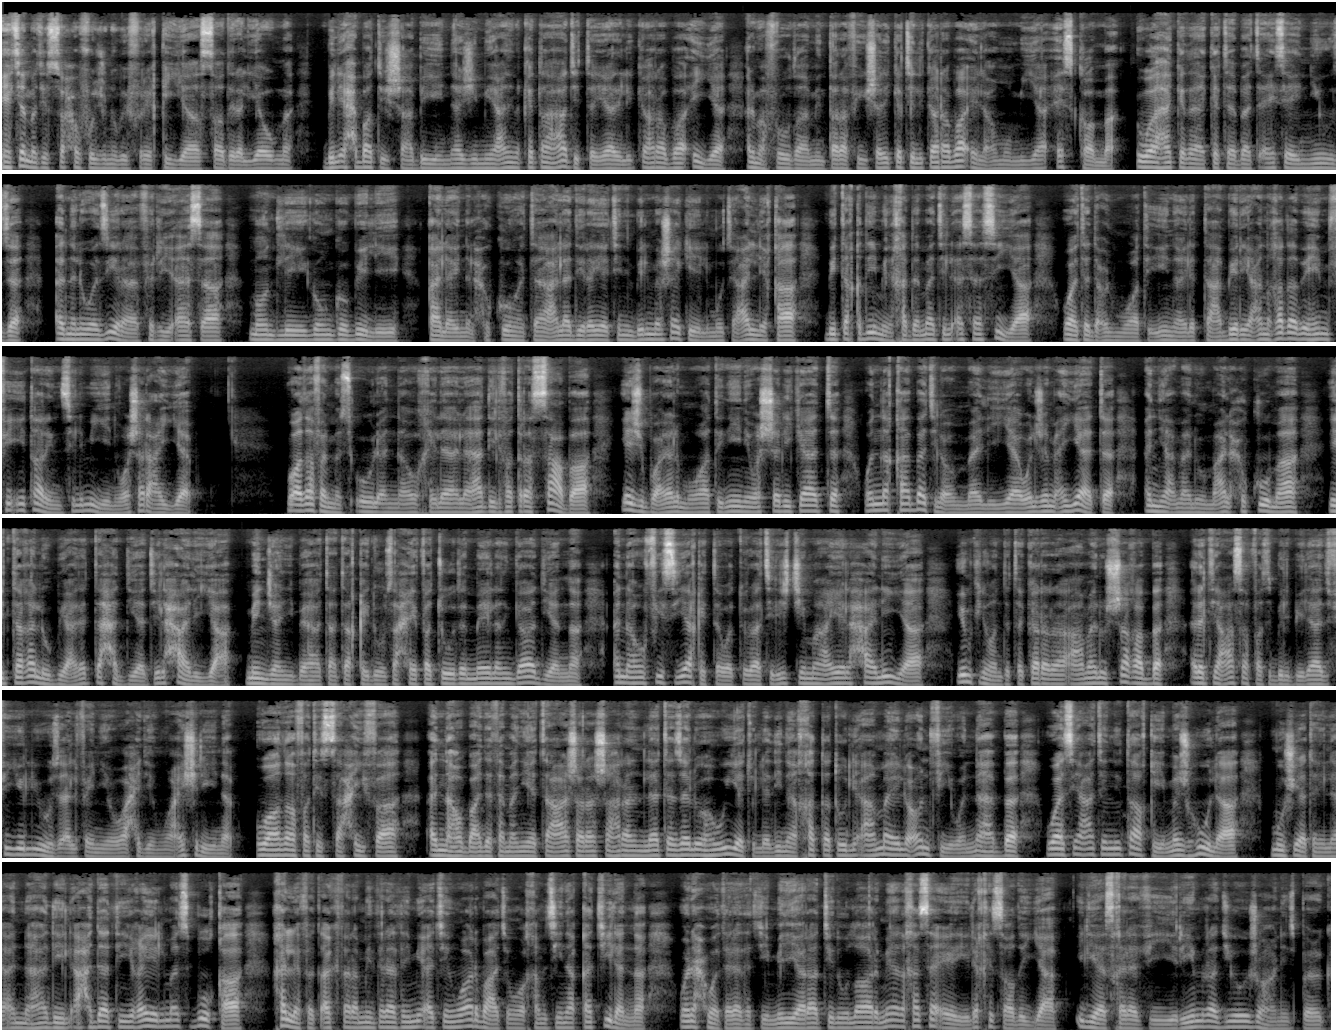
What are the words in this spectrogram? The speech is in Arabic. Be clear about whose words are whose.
Speaker 1: اهتمت الصحف الجنوب إفريقية الصادرة اليوم بالإحباط الشعبي الناجم عن انقطاعات التيار الكهربائي المفروضة من طرف شركة الكهرباء العمومية إسكوم. وهكذا كتبت آي سي نيوز أن الوزير في الرئاسة موندلي غونغوبيلي قال إن الحكومة على دراية بالمشاكل المتعلقة بتقديم الخدمات الأساسية وتدعو المواطنين إلى التعبير عن غضبهم في إطار سلمي وشرعي. وأضاف المسؤول أنه خلال هذه الفترة الصعبة يجب على المواطنين والشركات والنقابات العمالية والجمعيات أن يعملوا مع الحكومة للتغلب على التحديات الحالية. من جانبها تعتقد صحيفة ذا ميلان جارديان أنه في سياق التوترات الاجتماعية الحالية يمكن أن تتكرر أعمال الشغب التي عصفت بالبلاد في يوليوز 2021 وأضافت الصحيفة أنه بعد 18 شهرا لا تزال هوية الذين خططوا لأعمال العنف والنهب واسعة النطاق مجهولة مشيرة إلى أن هذه الأحداث غير المسبوقة خلفت أكثر من 354 قتيلا ونحو 3 مليارات دولار من الخسائر الاقتصادية. إلياس خلفي ريم راديو جوهانسبرغ.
